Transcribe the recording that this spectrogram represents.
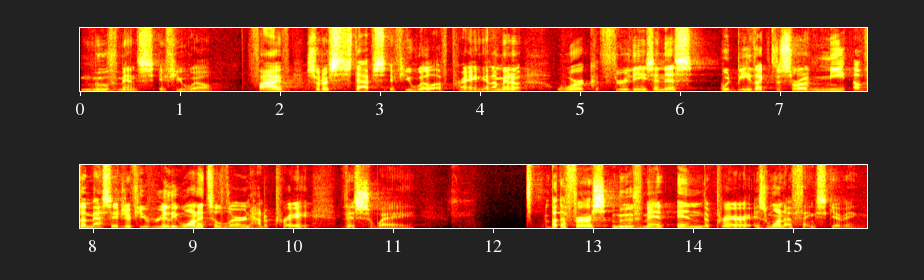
movements, if you will, five sort of steps, if you will, of praying. And I'm going to work through these, and this would be like the sort of meat of the message if you really wanted to learn how to pray this way. But the first movement in the prayer is one of thanksgiving.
